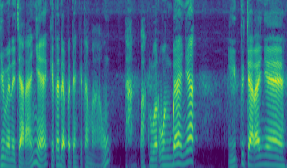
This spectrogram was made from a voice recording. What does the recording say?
Gimana caranya kita dapat yang kita mau tanpa keluar uang banyak? Itu caranya.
